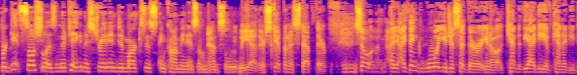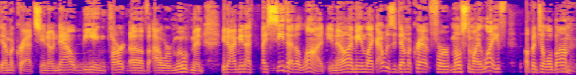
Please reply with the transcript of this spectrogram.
forget socialism. They're taking us straight into Marxist and communism. Absolutely, yeah. They're skipping a step there. So I, I think what you just said there, you know, Ken, the idea of Kennedy Democrats, you know, now being part of our movement, you know, I mean, I, I see that a lot. You know, I mean, like I was a Democrat for most of my life up until Obama.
